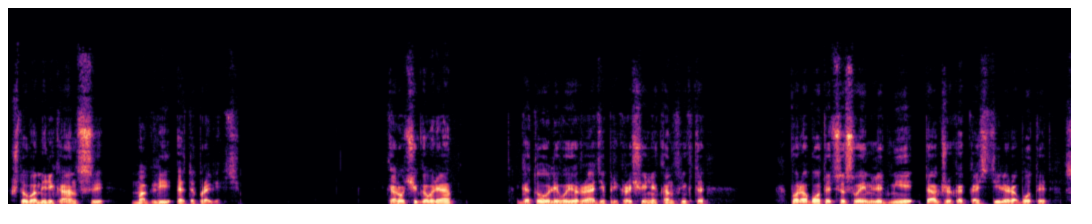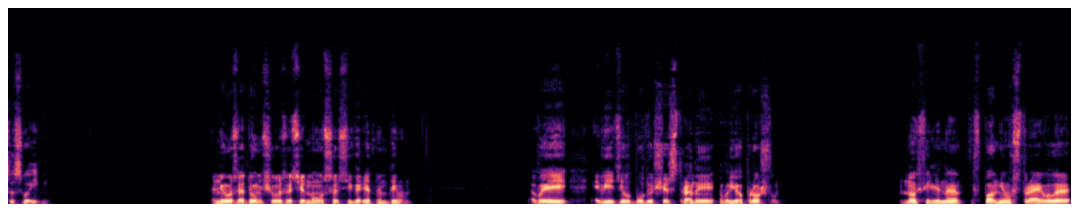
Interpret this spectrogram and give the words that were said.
чтобы американцы могли это проверить. Короче говоря, готовы ли вы ради прекращения конфликта поработать со своими людьми так же, как Кастиль работает со своими? Ню задумчиво затянулся сигаретным дымом. Вэй видел будущее страны в ее прошлом. Но Филина вполне устраивало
